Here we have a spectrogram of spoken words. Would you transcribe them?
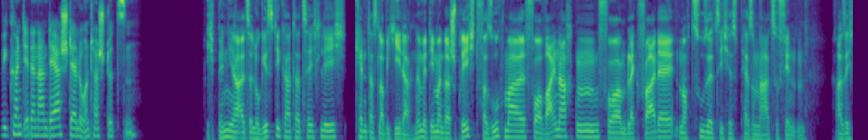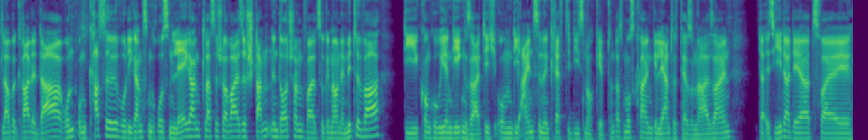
Wie könnt ihr denn an der Stelle unterstützen? Ich bin ja als Logistiker tatsächlich, kennt das glaube ich jeder, ne, mit dem man da spricht, versuch mal vor Weihnachten, vor Black Friday noch zusätzliches Personal zu finden. Also ich glaube gerade da rund um Kassel, wo die ganzen großen Lägern klassischerweise standen in Deutschland, weil es so genau in der Mitte war, die konkurrieren gegenseitig um die einzelnen Kräfte, die es noch gibt. Und das muss kein gelerntes Personal sein. Da ist jeder, der zwei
